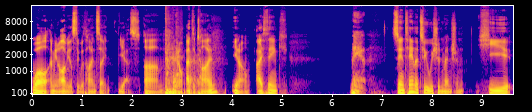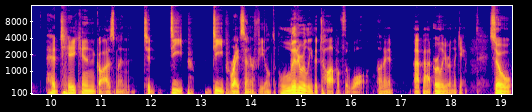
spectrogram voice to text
Well, I mean, obviously, with hindsight, yes. Um, you know, at the time, you know, I think, man, Santana too. We should mention he had taken Gausman to deep, deep right center field, literally the top of the wall on a at bat earlier in the game. So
